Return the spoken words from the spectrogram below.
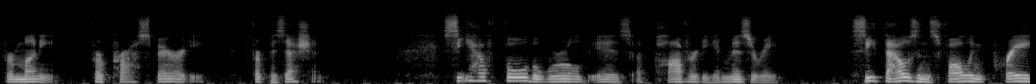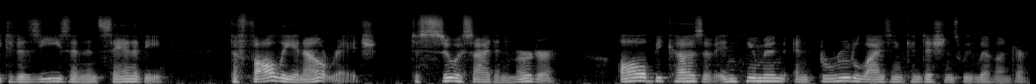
for money, for prosperity, for possession. See how full the world is of poverty and misery. See thousands falling prey to disease and insanity, to folly and outrage, to suicide and murder, all because of inhuman and brutalizing conditions we live under.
